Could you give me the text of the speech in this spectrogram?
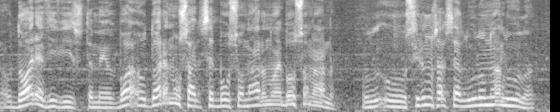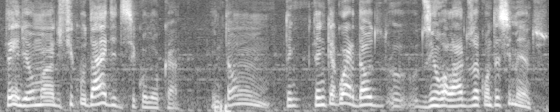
O Dória vive isso também. O Dória não sabe se é Bolsonaro ou não é Bolsonaro. O, o Ciro não sabe se é Lula ou não é Lula. Entende? É uma dificuldade de se colocar. Então tem, tem que aguardar o, o desenrolar dos acontecimentos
